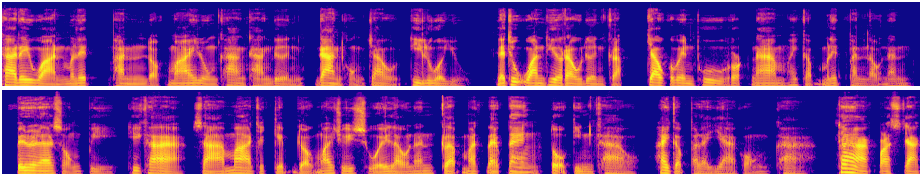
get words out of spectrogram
ข้าได้หว่านเมล็ดพันธุ์ดอกไม้ลงข้างทางเดินด้านของเจ้าที่รั่วอยู่ และทุกวันที่เราเดินกลับเจ้าก็เป็นผู้รดน้ำให้กับเมล็ดพันธุ์เหล่านั้น เป็นเวลาสองปีที่ข้าสามารถจะเก็บดอกไม้สวยๆเหล่านั้น กลับมาแต่แต่งโต๊ะกินข้าวให้กับภรรยาของข้าถ้าหากปราศจาก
